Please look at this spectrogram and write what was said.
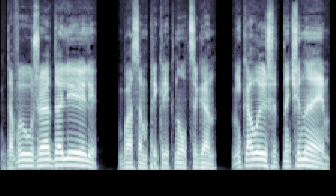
«Да вы уже одолели!» — басом прикрикнул цыган. «Не колышет, начинаем!»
